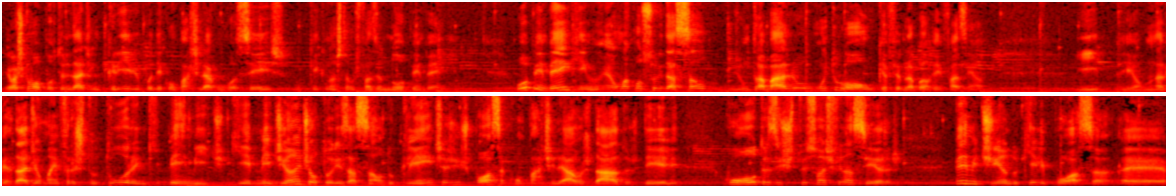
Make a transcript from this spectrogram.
Eu acho que é uma oportunidade incrível poder compartilhar com vocês o que, que nós estamos fazendo no Open Banking. O Open Banking é uma consolidação de um trabalho muito longo que a Febraban vem fazendo. E, na verdade, é uma infraestrutura em que permite que, mediante autorização do cliente, a gente possa compartilhar os dados dele com outras instituições financeiras, permitindo que ele possa, é,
